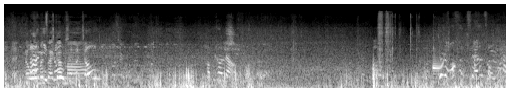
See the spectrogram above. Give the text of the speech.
那我们啊你周在干嘛什么？周？好漂亮！就是我很自然的走过来，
